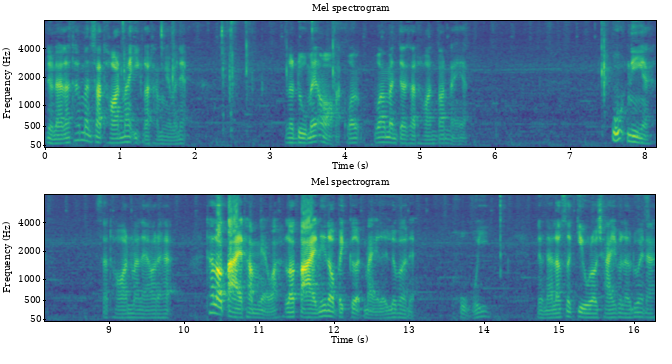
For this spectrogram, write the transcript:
เดี๋ยวนะแล้วถ้ามันสะท้อนมาอีกเราทำไงวะเนี่ย เราดูไม่ออกอะว่าว่ามันจะสะท้อนตอนไหนอะอุ๊นี่ไงสะท้อนมาแล้วนะฮะ ถ้าเราตายทำไงวะ เราตายนี่เราไปเกิดใหม่เลยหรือเปล่าเนี่ยโหยเดี๋ยวนะแล้วสกิลเราใช้ไปแล้วด้วยนะ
